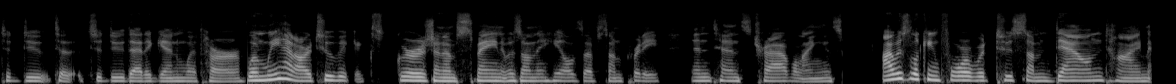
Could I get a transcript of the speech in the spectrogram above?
to do to to do that again with her. When we had our two week excursion of Spain, it was on the heels of some pretty intense traveling. And so I was looking forward to some downtime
